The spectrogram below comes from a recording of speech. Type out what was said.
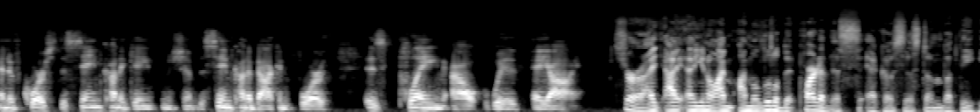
And of course, the same kind of gamesmanship, the same kind of back and forth is playing out with AI. Sure, I, I, you know, I'm I'm a little bit part of this ecosystem, but the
